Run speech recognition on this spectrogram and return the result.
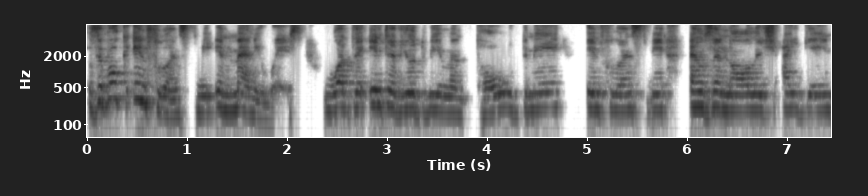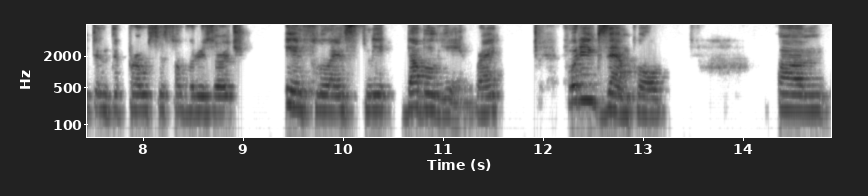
The book influenced me in many ways. What the interviewed women told me, influenced me and the knowledge I gained in the process of research influenced me double yin, right? For example, um,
